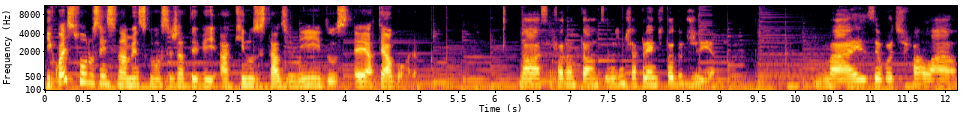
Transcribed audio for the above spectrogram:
E quais foram os ensinamentos que você já teve aqui nos Estados Unidos é, até agora? Nossa, foram tantos, a gente aprende todo dia. Mas eu vou te falar,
